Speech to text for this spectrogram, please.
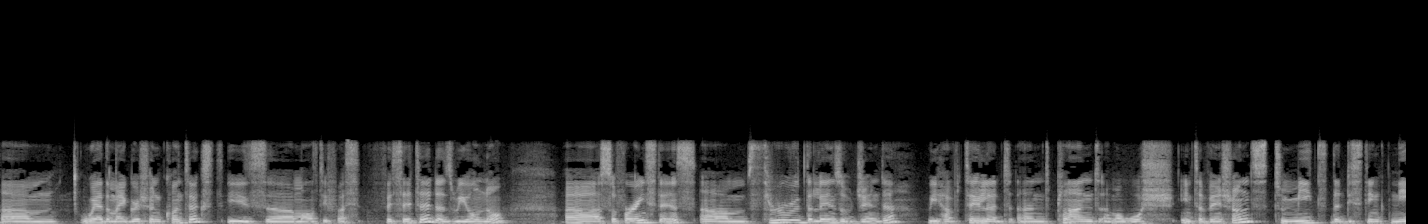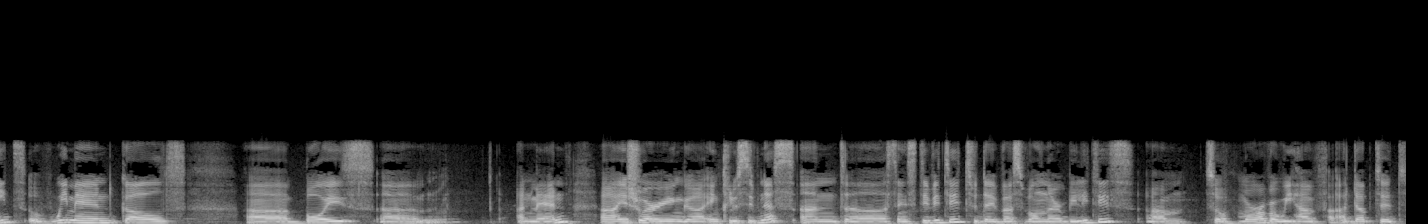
um, where the migration context is uh, multifaceted, as we all know. Uh, so, for instance, um, through the lens of gender, we have tailored and planned our WASH interventions to meet the distinct needs of women, girls, uh, boys, um, and men, uh, ensuring uh, inclusiveness and uh, sensitivity to diverse vulnerabilities. Um, so, moreover, we have adopted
